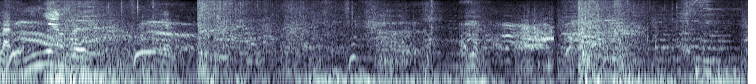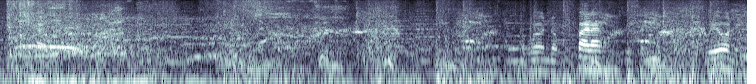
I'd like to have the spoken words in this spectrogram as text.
La mierda. Bien. Los huevos no paran de salir, huevones.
